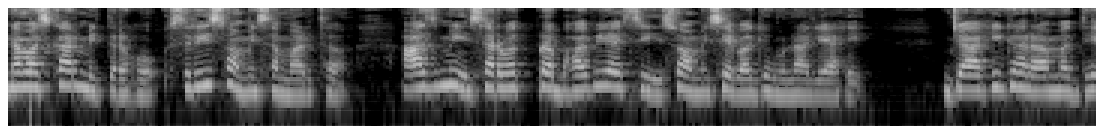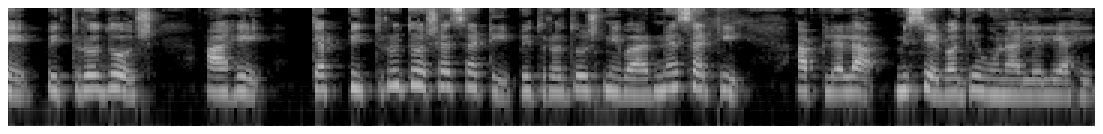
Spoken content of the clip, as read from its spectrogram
नमस्कार मित्र हो श्री स्वामी समर्थ. आज मी सर्वात प्रभावी अशी स्वामी सेवा घेऊन आली आहे. ज्याही घरामध्ये पितृदोष आहे त्या पितृदोषासाठी पितृदोष निवारण्यासाठी आपल्याला मी सेवा घेऊन आलेली आहे.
